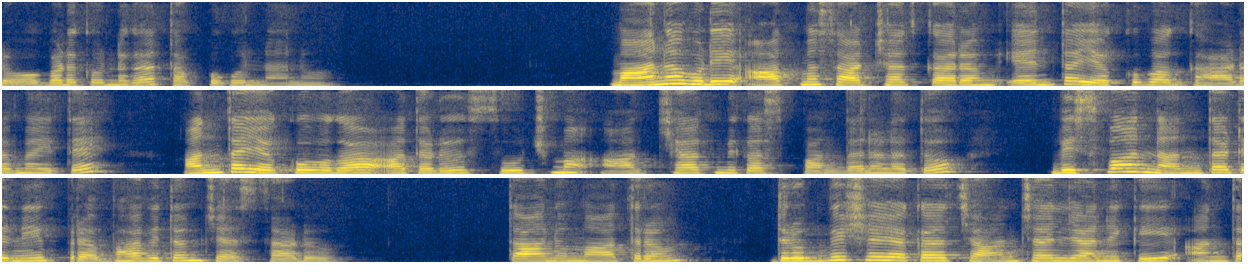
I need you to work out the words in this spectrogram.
లోబడకుండా తప్పుకున్నాను. మానవుడి ఆత్మ సాక్షాత్కారం ఎంత ఎక్కువ గాఢమైతే అంత ఎక్కువగా అతడు సూక్ష్మ ఆధ్యాత్మిక స్పందనలతో విశ్వాన్నంతటిని ప్రభావితం చేస్తాడు. తాను మాత్రం దృగ్విషయక చాంచల్యానికి అంత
